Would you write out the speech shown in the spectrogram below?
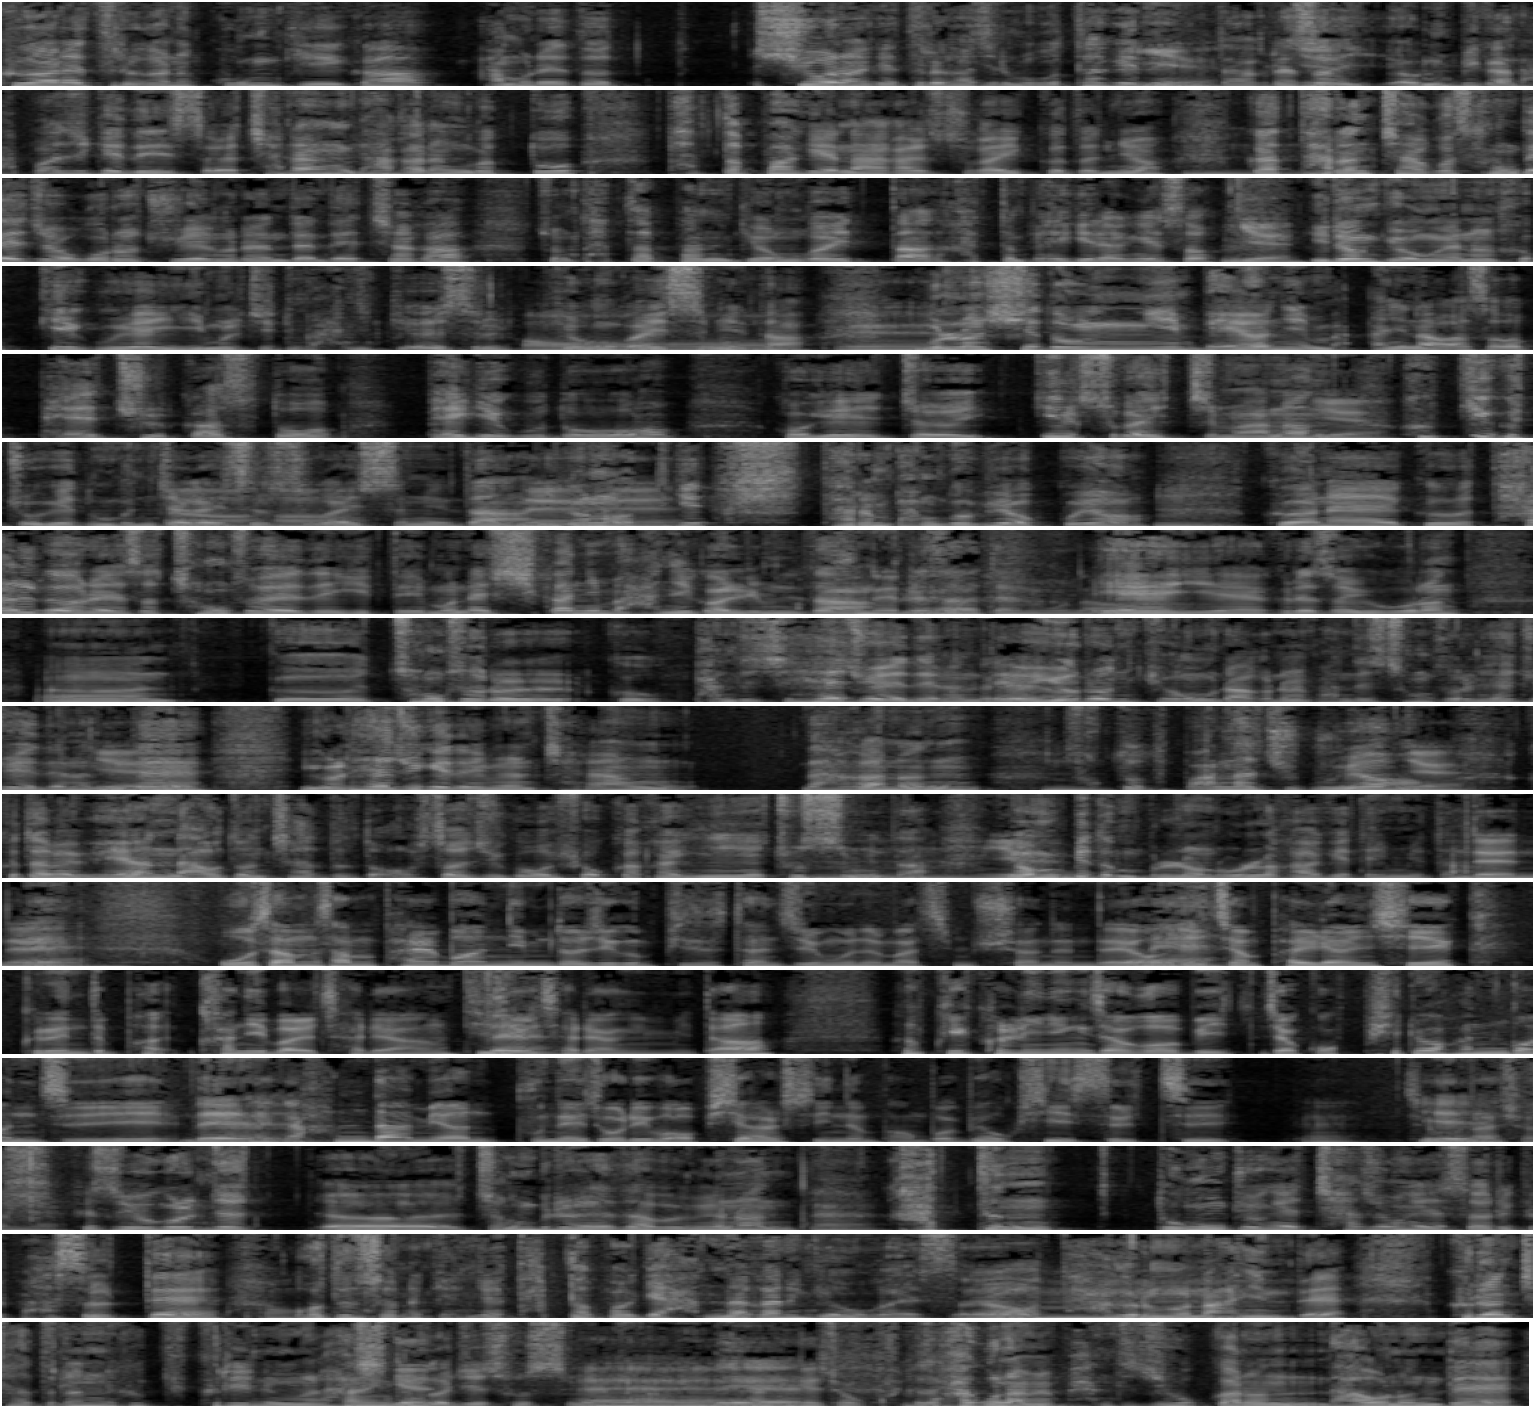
그 안에 들어가는 공기가 아무래도 시원하게 들어가지를 못하게 예, 됩니다. 그래서 예. 연비가 나빠지게 돼 있어요. 차량 나가는 것도 답답하게 나갈 수가 있거든요. 그러니까 다른 차하고 상대적으로 주행을 하는데 내 차가 좀 답답한 경우가 있다. 같은 배기량에서 예. 이런 경우에는 흡기구에 이물질이 많이 끼어 있을 어, 경우가 있습니다. 예. 물론 시동이 매연이 많이 나와서 배출가스도 배기구도 거기에 저낄 수가 있지만은 예. 흡기구 쪽에도 문제가 있을 어허. 수가 있습니다. 네. 이거는 어떻게 다른 방법이 없고요. 음. 그 안에 그 탈거를 해서 청소해야 되기 때문에 시간이 많이 걸립니다. 되는구나. 예, 예. 그래서 요거는 어 그 청소를 그 반드시 해줘야 되는데요. 그래요? 이런 경우라 그러면 반드시 청소를 해줘야 되는데 예. 이걸 해주게 되면 차량 나가는 속도도 빨라지고요. 음. 예. 그다음에 외연 나오던 차들도 없어지고 효과가 굉장히 좋습니다. 음, 예. 연비도 물론 올라가게 됩니다. 네네. 네. 5338번 님도 지금 비슷한 질문을 마침 주셨는데요. 네. 2008년식 그랜드 파- 카니발 차량, 디젤 네. 차량입니다. 흡기 클리닝 작업이 진짜 꼭 필요한 건지, 네. 만약에 한다면 분해 조립 없이 할 수 있는 방법이 혹시 있을지 예, 질문하셨네요. 그래서 이걸 이제 어, 정비를 하다 보면은 네. 같은 동종의 차종에서 이렇게 봤을 때 어. 떤 차는 굉장히 답답하게 안 나가는 경우가 있어요. 다 그런 건 아닌데 그런 차들은 흡기 클리닝을 하시는 게- 것이 좋습니다. 네, 하는 게 좋군요. 그래서 하고 나면 반드시 효과는 나오는데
